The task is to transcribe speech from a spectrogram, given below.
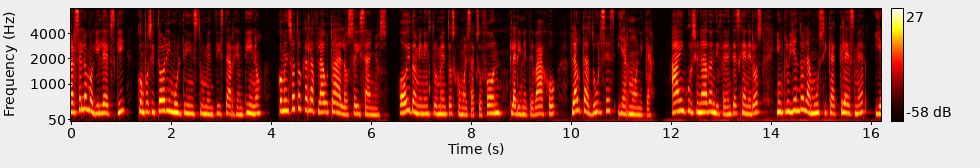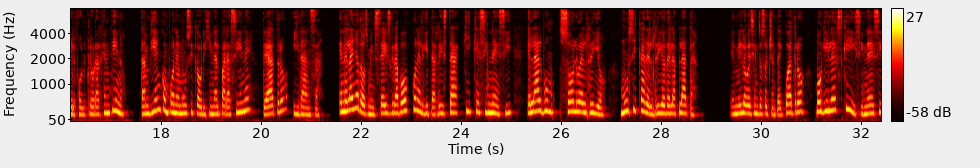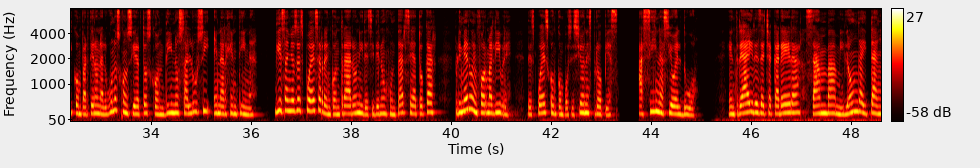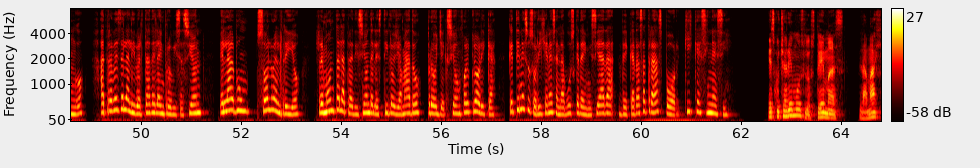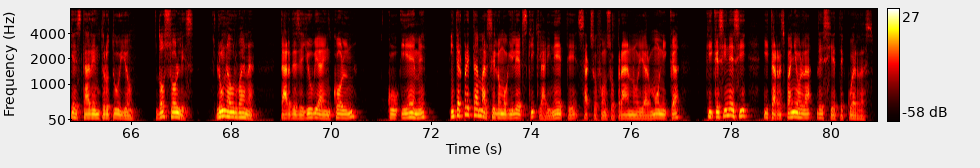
Marcelo Mogilevsky, compositor y multiinstrumentista argentino, comenzó a tocar la flauta a los seis años. Hoy domina instrumentos como el saxofón, clarinete bajo, flautas dulces y armónica. Ha incursionado en diferentes géneros, incluyendo la música klezmer y el folclore argentino. También compone música original para cine, teatro y danza. En el año 2006 grabó con el guitarrista Quique Sinesi el álbum Solo el Río, música del Río de la Plata. En 1984, Mogilevsky y Sinesi compartieron algunos conciertos con Dino Saluzzi en Argentina. Diez años después se reencontraron y decidieron juntarse a tocar, primero en forma libre, después con composiciones propias. Así nació el dúo. Entre aires de chacarera, samba, milonga y tango, a través de la libertad de la improvisación, el álbum Solo el Río remonta a la tradición del estilo llamado proyección folclórica, que tiene sus orígenes en la búsqueda iniciada décadas atrás por Quique Sinesi. Escucharemos los temas La magia está dentro tuyo, Dos soles, Luna urbana, Tardes de lluvia en Coln, Q y M, interpreta Marcelo Mogilevsky, clarinete, saxofón soprano y armónica, Quique Sinesi, guitarra española de siete cuerdas.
